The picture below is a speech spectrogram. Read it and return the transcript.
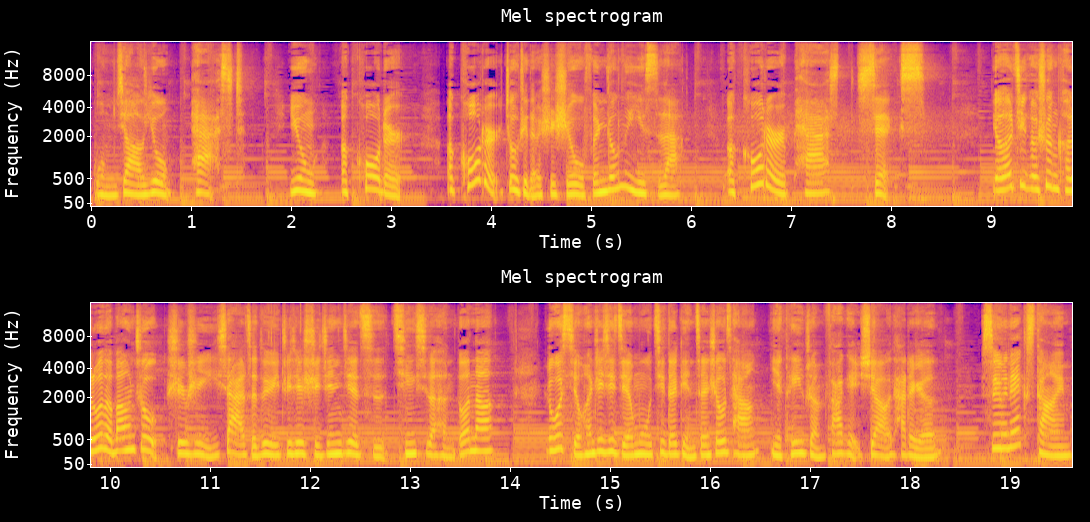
我们就要用 past，用 a quarter，a quarter 就指的是十五分钟的意思啦，a quarter past six。有了这个顺口溜的帮助，是不是一下子对于这些时间介词清晰了很多呢？如果喜欢这期节目，记得点赞收藏，也可以转发给需要它的人。See you next time，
